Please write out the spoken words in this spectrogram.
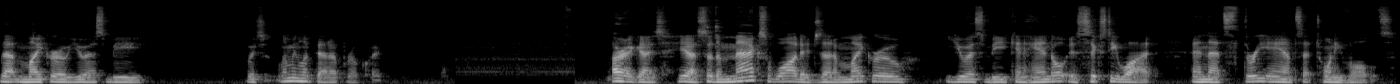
that micro USB which let me look that up real quick. All right, guys. Yeah, so the max wattage that a micro USB can handle is 60 watt, and that's 3 amps at 20 volts.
